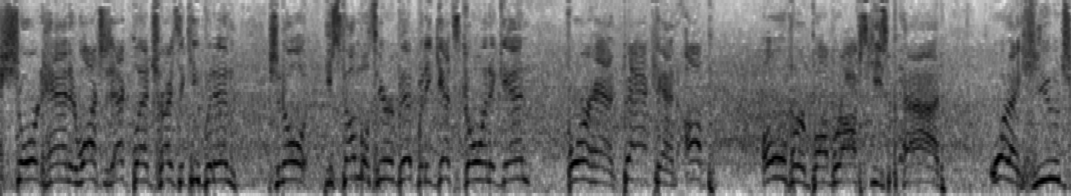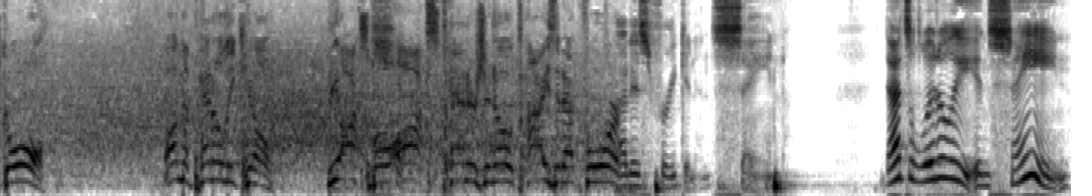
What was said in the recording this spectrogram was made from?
Short-handed, watches Ekblad, tries to keep it in. Chanel, he stumbles here a bit, but he gets going again. Forehand, backhand, up, over Bobrovsky's pad. What a huge goal. On the penalty kill. The Oxbow Ox, Tanner Jeannot ties it at four. That is freaking insane. That's literally insane.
